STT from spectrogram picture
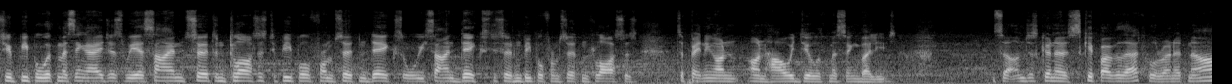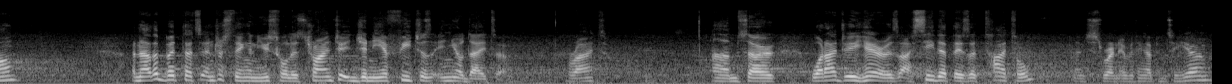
to people with missing ages. We assign certain classes to people from certain decks, or we assign decks to certain people from certain classes, depending on, on how we deal with missing values. So I'm just going to skip over that. We'll run it now. Another bit that's interesting and useful is trying to engineer features in your data, right? Um, so what I do here is I see that there's a title. I just run everything up into here.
